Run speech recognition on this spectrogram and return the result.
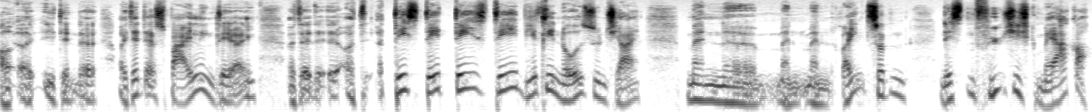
Og, og, i den der, og i den der spejling der, ikke? Og, det, og det, det, det, det er virkelig noget, synes jeg, man, øh, man, man rent sådan næsten fysisk mærker,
